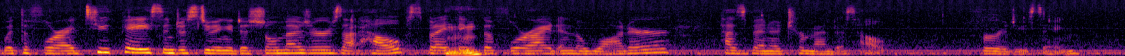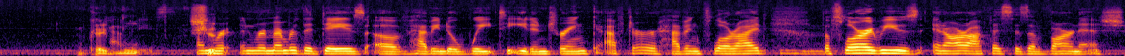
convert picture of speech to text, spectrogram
with the fluoride toothpaste and just doing additional measures, that helps. But I think Mhm. the fluoride in the water has been a tremendous help for reducing Okay. cavities. And, re- and remember the days of having to wait to eat and drink after having fluoride. Mm-hmm. The fluoride we use in our office is a varnish,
